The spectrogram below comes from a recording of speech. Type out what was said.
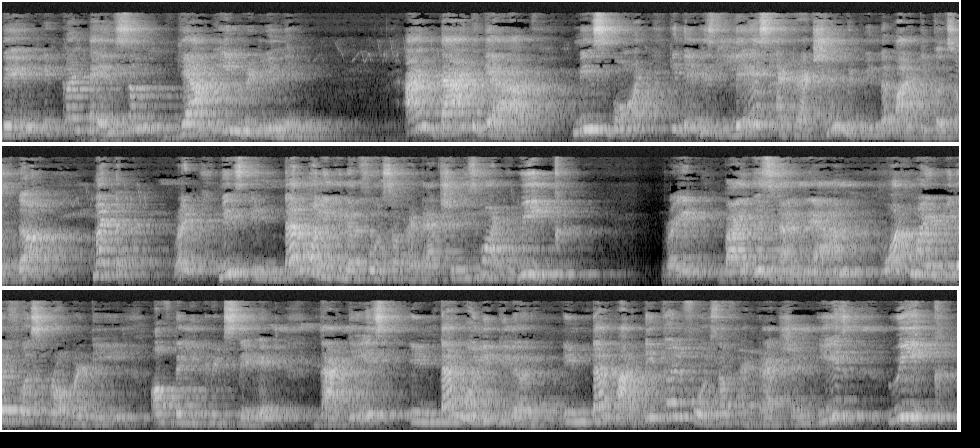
then it contains some gap in between them. And that gap means what? Ki there is less attraction between the particles of the matter. Right? Means intermolecular force of attraction is what? Weak. Right? By this diagram, what might be the first property of the liquid state? That is intermolecular, interparticle force of attraction is weak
